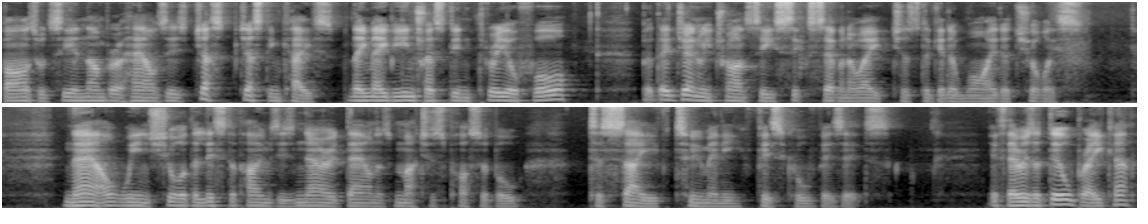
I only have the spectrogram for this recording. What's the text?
buyers would see a number of houses just, just in case. They may be interested in three or four, but they generally try and see six, seven, or eight just to get a wider choice. Now we ensure the list of homes is narrowed down as much as possible to save too many physical visits. If there is a deal breaker,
